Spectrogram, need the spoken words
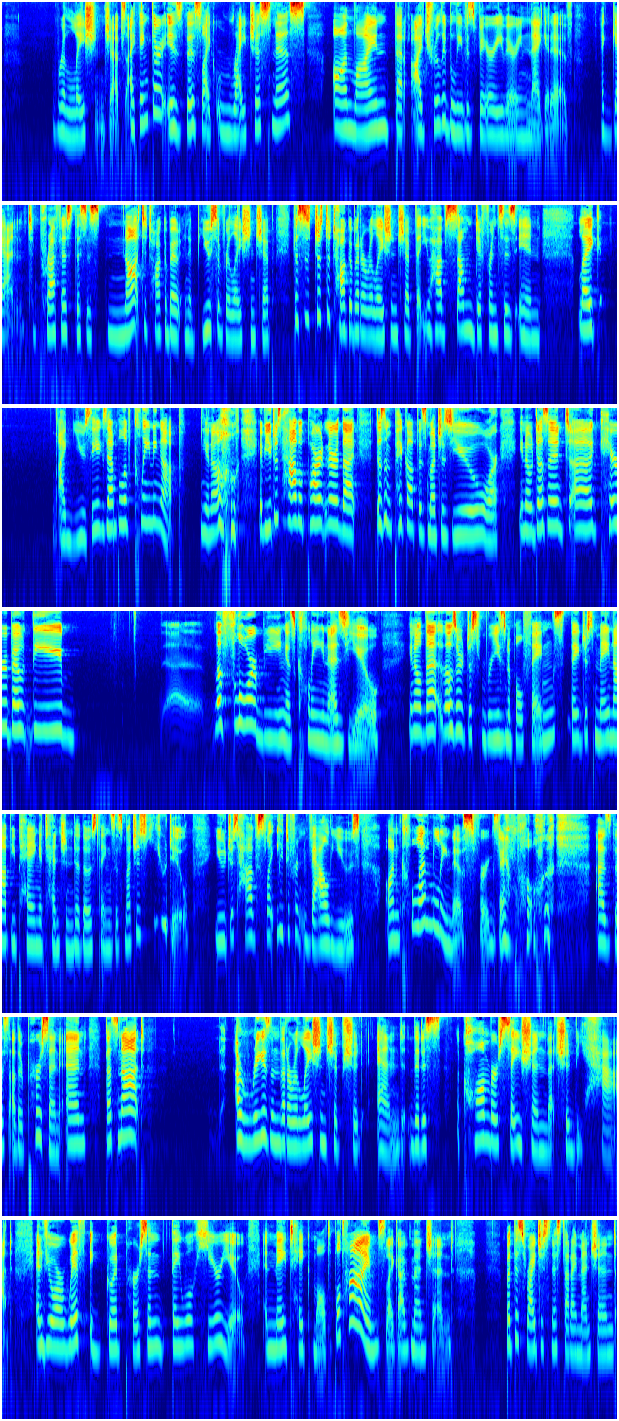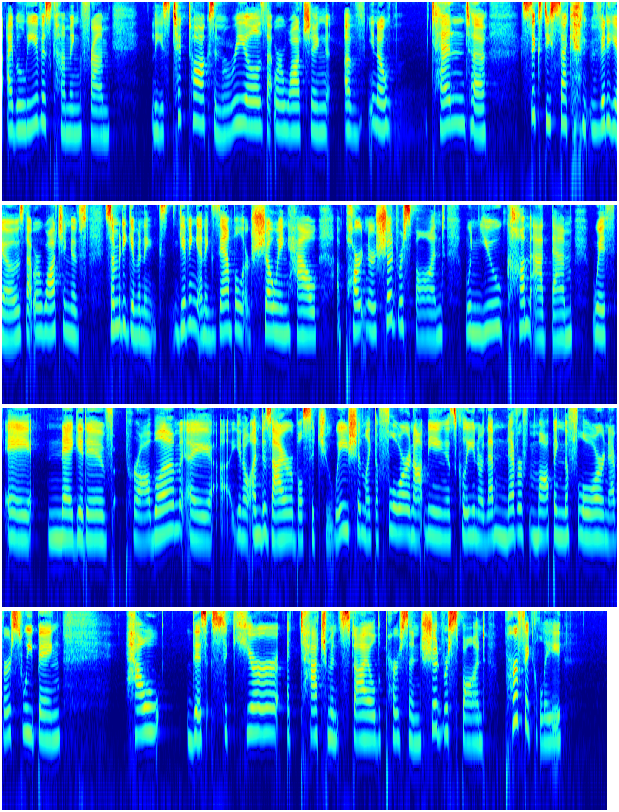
relationships, I think there is this like righteousness online that I truly believe is very, very negative. Again, to preface, this is not to talk about an abusive relationship. This is just to talk about a relationship that you have some differences in. Like, I use the example of cleaning up. You know, if you just have a partner that doesn't pick up as much as you, or, you know, doesn't uh, care about the uh, the floor being as clean as you, you know that those are just reasonable things. They just may not be paying attention to those things as much as you do. You just have slightly different values on cleanliness for example as this other person. And that's not a reason that a relationship should end. That is a conversation that should be had. And if you are with a good person, they will hear you. And may take multiple times, like I've mentioned. But this righteousness that I mentioned, I believe is coming from these TikToks and reels that we're watching of, you know, 10 to 60 second videos that we're watching of somebody giving, giving an example or showing how a partner should respond when you come at them with a negative problem, a you know undesirable situation like the floor not being as clean or them never mopping the floor, never sweeping, how this secure attachment styled person should respond perfectly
